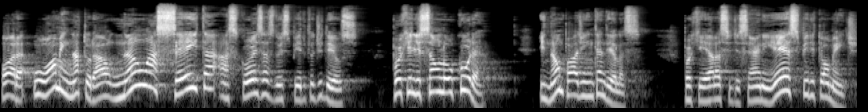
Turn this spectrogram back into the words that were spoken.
Ora, o homem natural não aceita as coisas do Espírito de Deus, porque lhes são loucura, e não pode entendê-las, porque elas se discernem espiritualmente.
